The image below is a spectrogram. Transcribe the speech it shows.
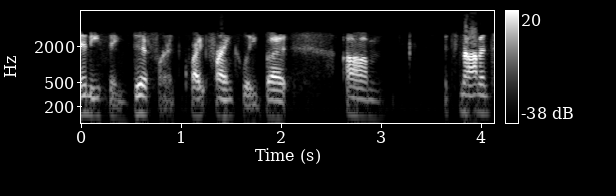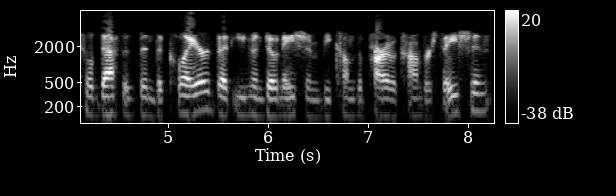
anything different, quite frankly. But um, it's not until death has been declared that even donation becomes a part of the conversation.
